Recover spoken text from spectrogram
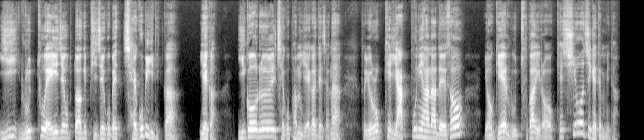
이 루트 a제곱 더하기 b제곱의 제곱이니까 얘가 이거를 제곱하면 얘가 되잖아. 그래서 이렇게 약분이 하나 돼서 여기에 루트가 이렇게 씌워지게 됩니다.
